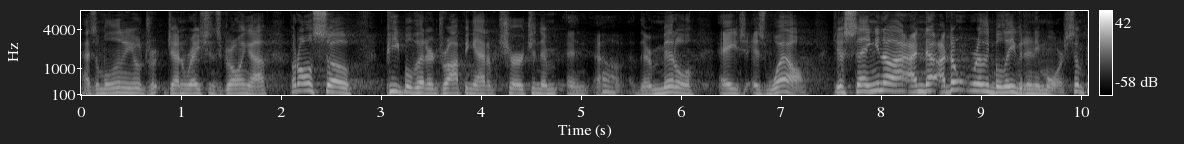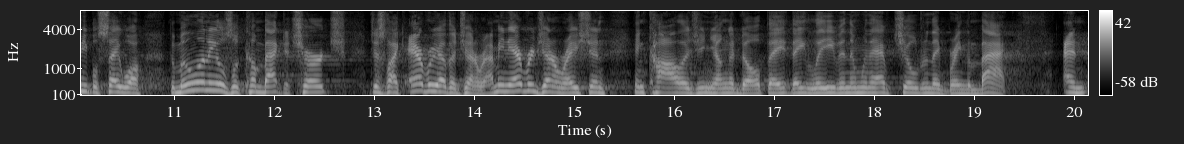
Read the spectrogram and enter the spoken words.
as a millennial generation is growing up, but also people that are dropping out of church in their, in, uh, their middle age as well. Just saying, you know I, I don't really believe it anymore. Some people say, well, the millennials will come back to church just like every other generation. I mean, every generation in college and young adult, they, they leave, and then when they have children, they bring them back. And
